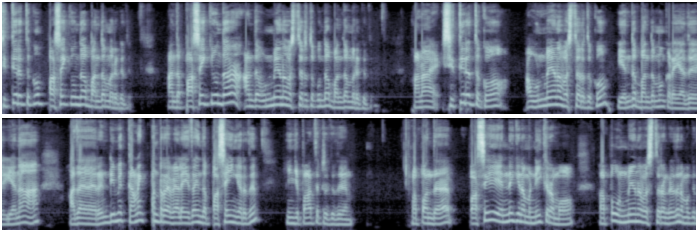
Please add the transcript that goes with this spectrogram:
சித்திரத்துக்கும் பசைக்கும் தான் பந்தம் இருக்குது. அந்த பசைக்கும் தான் அந்த உண்மையான வஸ்திரத்துக்கும் தான் பந்தம் இருக்குது. ஆனால் சித்திரத்துக்கும் உண்மையான வஸ்திரத்துக்கும் எந்த பந்தமும் கிடையாது. ஏன்னா அதை ரெண்டையுமே கனெக்ட் பண்ணுற வேலையை தான் இந்த பசைங்கிறது இங்கே பார்த்துட்ருக்குது அப்போ அந்த பசையை என்னைக்கு நம்ம நீக்கிறோமோ அப்போ உண்மையான வஸ்திரங்கிறது நமக்கு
